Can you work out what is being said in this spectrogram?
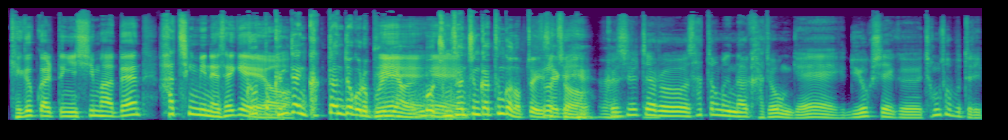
계급 갈등이 심화된 하층민의 세계예요. 그것도 굉장히 극단적으로 분리한 예, 뭐 예. 중산층 같은 건 없죠 이 그렇죠. 세계에. 그 실제로 사적 맥락을 가져온 게 뉴욕시의 그 청소부들이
